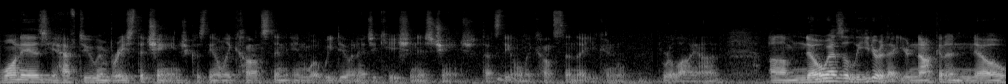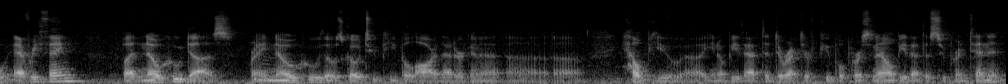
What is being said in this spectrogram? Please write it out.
one is you have to embrace the change because the only constant in what we do in education is change. That's the only constant that you can rely on. Um, know as a leader that you're not going to know everything, but know who does, right? Mhm. Know who those go to people are that are going to uh, uh, help you. Uh, you know, be that the director of pupil personnel, be that the superintendent,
